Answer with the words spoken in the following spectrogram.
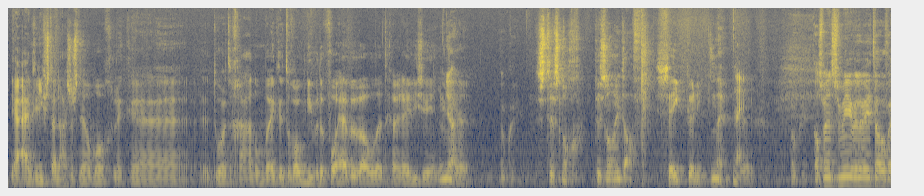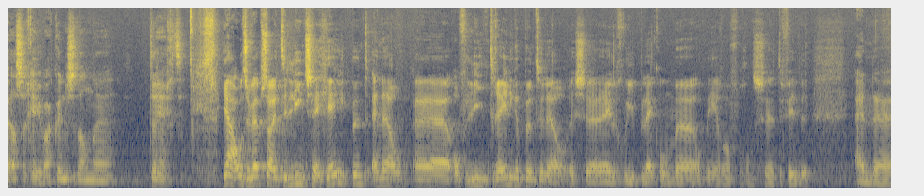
Ja, en het liefst daarna zo snel mogelijk eh, door te gaan om de droom die we ervoor hebben wel eh, te gaan realiseren. Ja. Oké, dus het is, nog, het is nog niet af. zeker niet. Nee. Nee. Oké. Als mensen meer willen weten over LCG, waar kunnen ze dan eh, terecht? Ja, onze website leancg.nl eh of leantrainingen.nl is eh, een hele goede plek om, eh, om meer over ons te vinden. En eh,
